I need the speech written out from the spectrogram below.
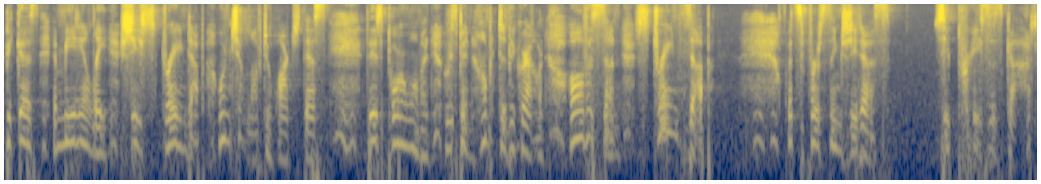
Because immediately she straightened up. Wouldn't you love to watch this? This poor woman who's been humped to the ground all of a sudden straightens up. What's the first thing she does? She praises God.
